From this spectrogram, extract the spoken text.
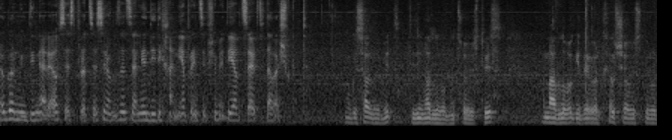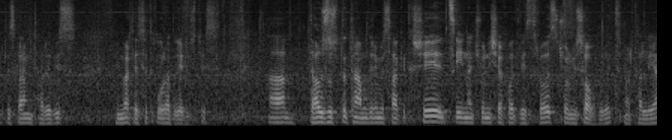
როგორ მიმდინარეობს ეს პროცესი, რომელზეც ძალიან დიდი ხანია პრინციპში მედი ავწერთ და ვაშვებთ. მოგესალმებით. დიდი მადლობა მოწვევისთვის. მადლობა კიდევ ერთხელ შოვის კურორტის განვითარების მიმართ ესეთი ყურადღებისთვის. აა დავზუსტეთ რამოდენიმე საკითხში წინა ჩვენი შეხვედრის დროს ჩვენ ვისაუბრეთ მართალია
